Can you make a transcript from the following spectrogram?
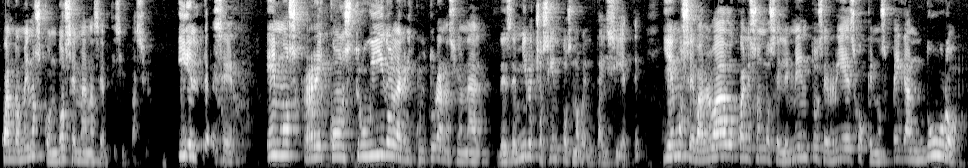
cuando menos con dos semanas de anticipación. Y el tercero, hemos reconstruido la agricultura nacional desde 1897 y hemos evaluado cuáles son los elementos de riesgo que nos pegan duro,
